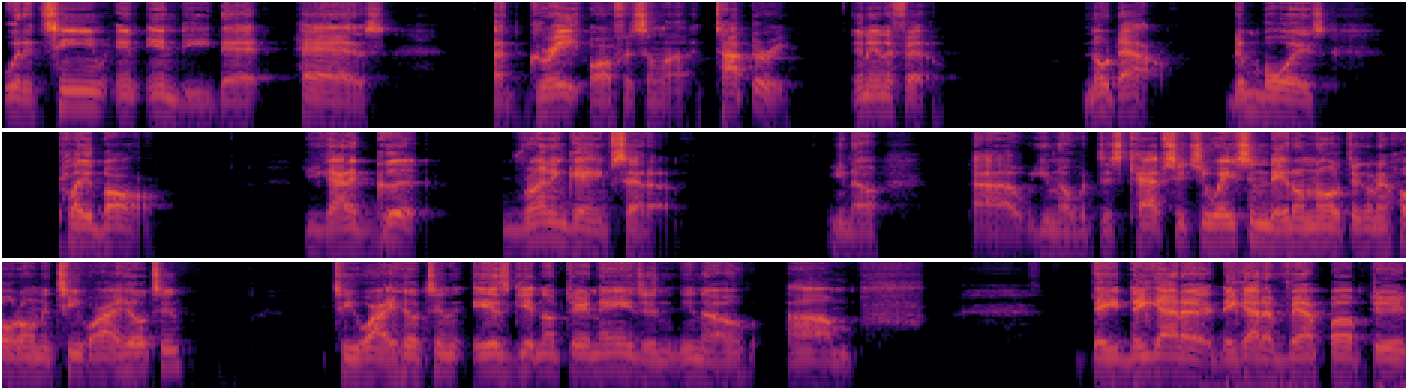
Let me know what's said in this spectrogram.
with a team in Indy that has a great offensive line, top three in NFL. No doubt. Them boys play ball. You got a good running game set up. You know, uh, you know, with this cap situation, they don't know if they're going to hold on to T.Y. Hilton. T.Y. Hilton is getting up there in age, and you know, um, they they gotta they gotta vamp up their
